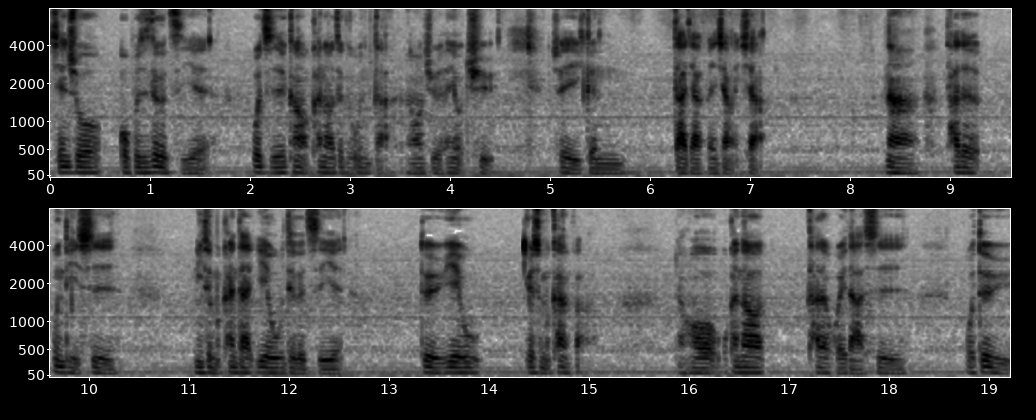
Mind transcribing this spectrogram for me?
先说我不是这个职业我只是刚好看到这个问答然后觉得很有趣所以跟大家分享一下。那他的问题是你怎么看待业务这个职业？对于业务有什么看法？然后我看到他的回答是我对于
